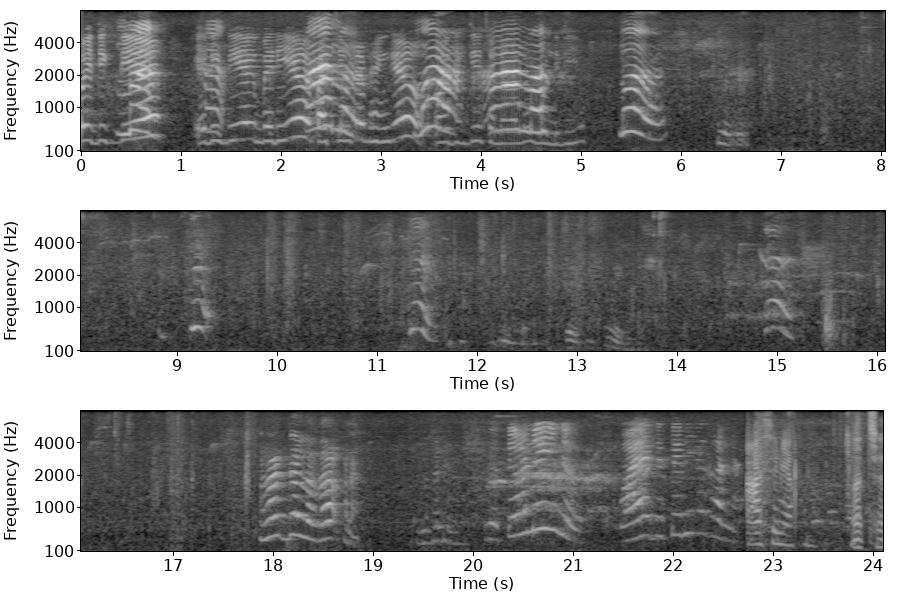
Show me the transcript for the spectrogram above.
ওই দিক দিয়ে এদিক দিয়ে বেরিয়ে পাঁচিলটা ভেঙে ওই দিয়ে চলে গেল গলি দিয়ে। আসেনি এখন। আচ্ছা।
